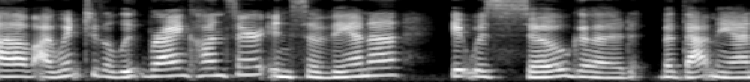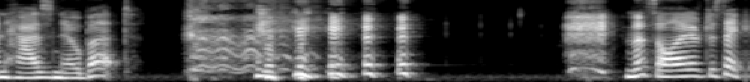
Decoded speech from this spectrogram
Um, I went to the Luke Bryan concert in Savannah. It was so good, but that man has no butt. and that's all I have to say.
